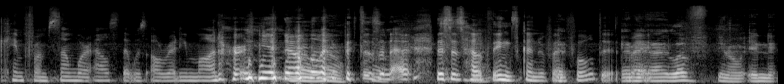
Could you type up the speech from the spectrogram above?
came from somewhere else that was already modern. You know, No, like no, this is an this is how things kind of unfolded, and right? I, I love you know and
